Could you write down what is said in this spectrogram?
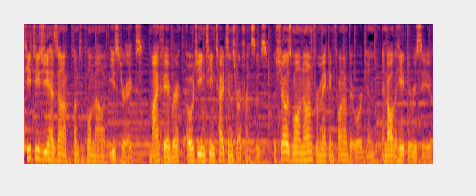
TTG has done a plentiful amount of Easter eggs. My favorite, OG and Teen Titans references. The show is well known for making fun of their origin and all the hate they receive,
